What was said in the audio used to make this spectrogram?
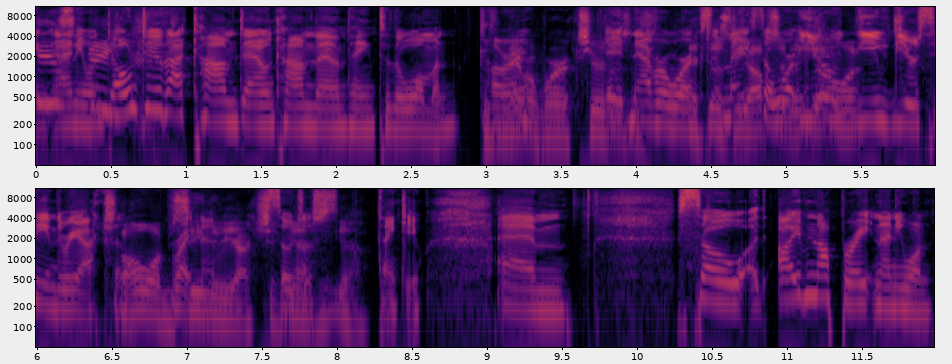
Excuse anyone. me. Don't do that calm down, calm down thing to the woman. because it all right? never works. Sure It doesn't. never works. It, does makes the opposite. work. You don't You're, want- you, you're seeing the reaction. Oh, I'm right seeing the reaction. So Yeah, just yeah. thank you. Um, so I'm not berating anyone.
